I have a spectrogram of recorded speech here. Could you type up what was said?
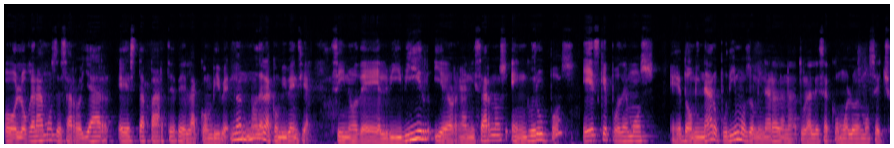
o logramos desarrollar esta parte de la convivencia, no, no de la convivencia, sino del vivir y organizarnos en grupos, es que podemos eh, dominar o pudimos dominar a la naturaleza como lo hemos hecho.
